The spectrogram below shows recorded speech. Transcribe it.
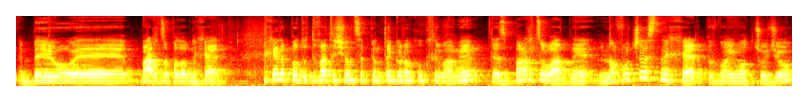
był bardzo podobny herb. Herb od 2005 roku, który mamy, to jest bardzo ładny, nowoczesny herb w moim odczuciu,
